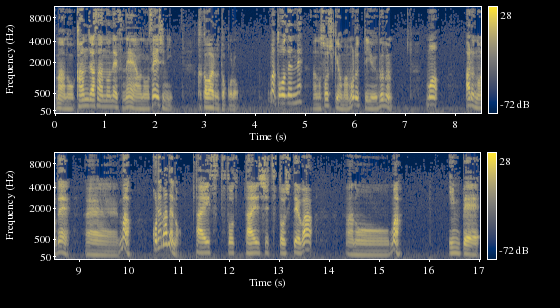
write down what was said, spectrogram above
まああの患者さんのですね、あの生死に関わるところ、まあ当然ね、あの組織を守るっていう部分もあるので、えー、まあ、これまでの体質と、体質としては、あのーまあ、隠蔽、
